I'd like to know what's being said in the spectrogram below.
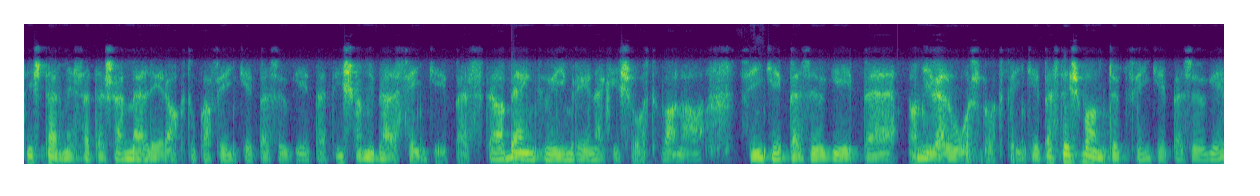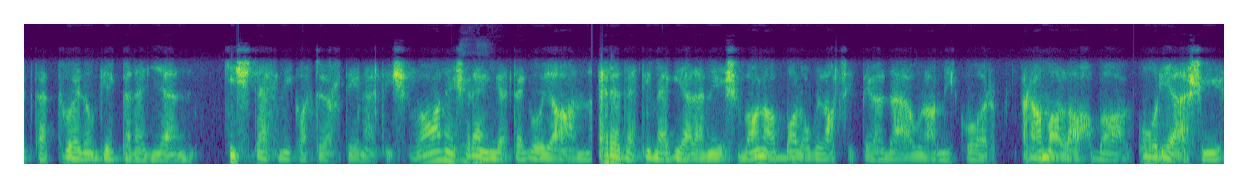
és természetesen mellé raktuk a fényképezőgépet is, amivel fényképezte. A Benkő Imrének is ott van a fényképezőgépe, amivel Ózdot fényképezte, és van több fényképezőgép, tehát tulajdonképpen egy ilyen kis technika történet is van, és rengeteg olyan eredeti megjelenés van, a Balog Laci például, amikor Ramallahba óriási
